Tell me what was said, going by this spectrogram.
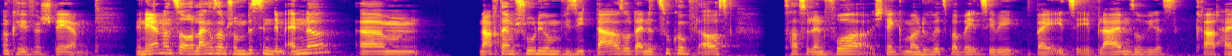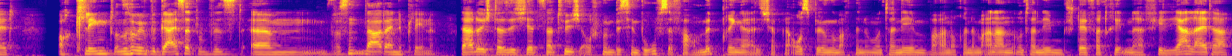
Okay, verstehe. Wir nähern uns auch langsam schon ein bisschen dem Ende. Ähm, nach deinem Studium, wie sieht da so deine Zukunft aus? Was hast du denn vor? Ich denke mal, du willst bei ECE, bei ECE bleiben, so wie das gerade halt auch klingt und so wie begeistert du bist. Ähm, was sind da deine Pläne? Dadurch, dass ich jetzt natürlich auch schon ein bisschen Berufserfahrung mitbringe, also ich habe eine Ausbildung gemacht in einem Unternehmen, war noch in einem anderen Unternehmen stellvertretender Filialleiter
